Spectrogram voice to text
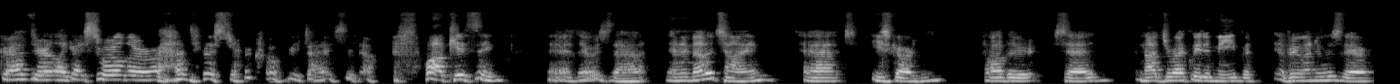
grabbed her, like I swirled her around in a circle a few times, you know, while kissing. And there was that. And another time at East Garden, Father said, not directly to me, but everyone who was there.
